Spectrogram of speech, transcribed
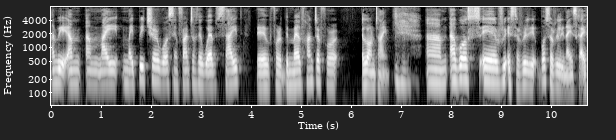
and we um, um my my picture was in front of the website uh, for the MILF Hunter for a long time. Um, I was uh, re- it's a really was a really nice guy.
